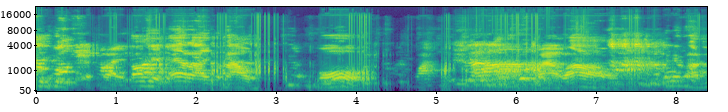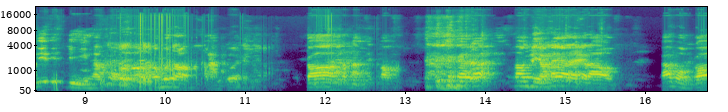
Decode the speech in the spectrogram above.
คุณคุณอะไรต้องเห็นได้อะไรกับเรา โอ้ว้าวว้าวเป็นคำถามที่ดีครับผมขอบคุณสำหรับคำถามด้วย ก็คำถามให้ต้องต้องเขียนให้อะไรกับเราครับผมก็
